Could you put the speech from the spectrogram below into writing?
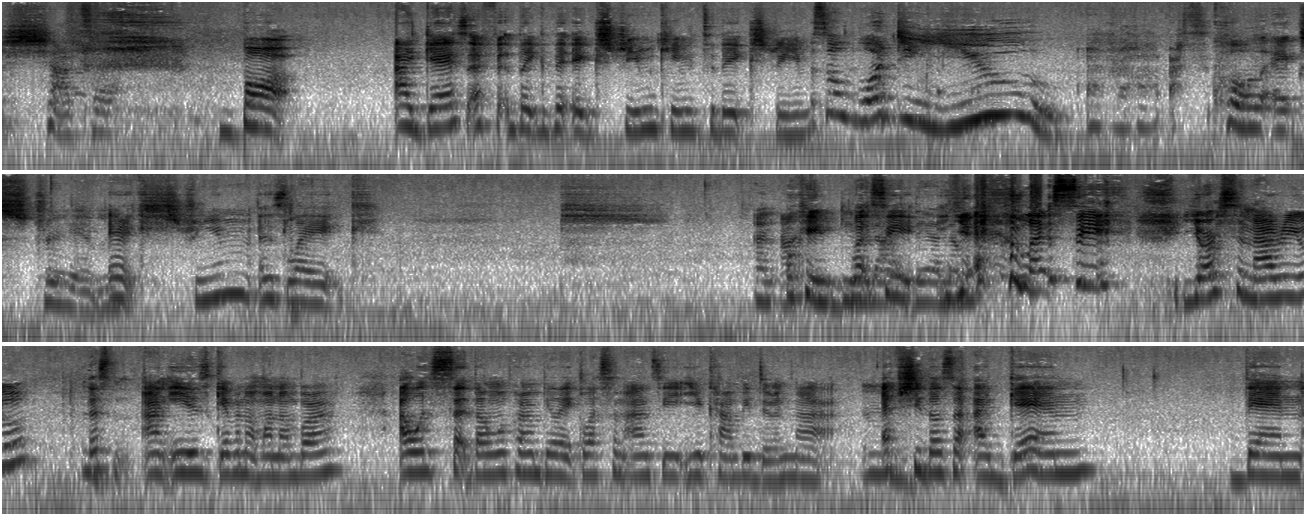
Shut up. but I guess if it, like the extreme came to the extreme, So, what do you oh, th- call extreme? extreme is like And okay. Let's say yeah. let's say your scenario. This auntie is giving up my number. I would sit down with her and be like, "Listen, auntie, you can't be doing that. Mm. If she does it again." Then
